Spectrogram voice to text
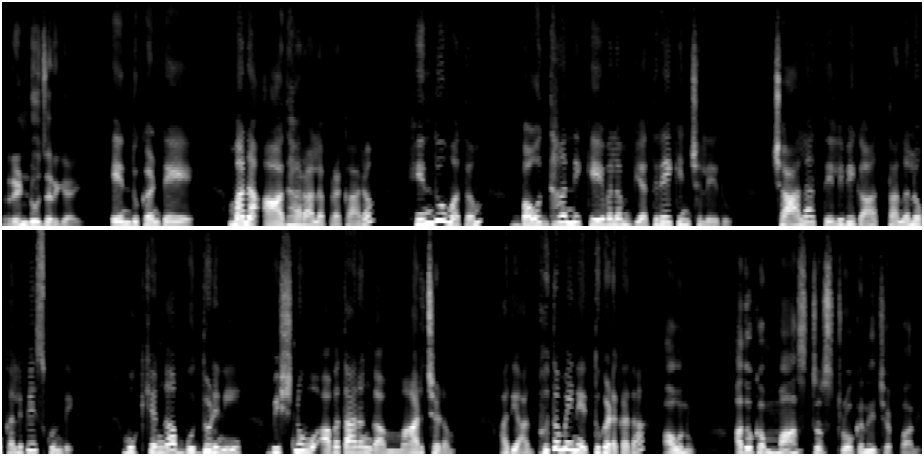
రెండూ జరిగాయి. ఎందుకంటే మన ఆధారాల ప్రకారం హిందూ మతం బౌద్ధాన్ని కేవలం వ్యతిరేకించలేదు. చాలా తెలివిగా తనలో కలిపేసుకుంది. ముఖ్యంగా బుద్ధుడిని విష్ణువు అవతారంగా మార్చడం. అది అద్భుతమైన ఎత్తుగడ కదా? అవును. అదొక మాస్టర్ స్ట్రోక్ అనే చెప్పాలి.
